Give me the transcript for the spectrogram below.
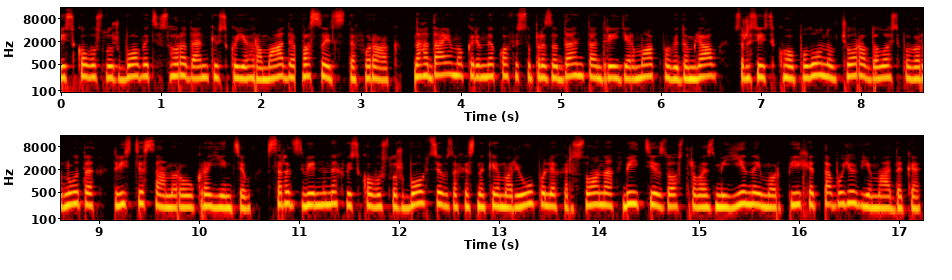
військовослужбовець з Городенківської громади Василь Стефурак. Нагадаємо, керівник офісу президента Андрій Єрмак повідомляв, з російського полону вчора вдалося повернути 207 українців. Серед звільнених військовослужбовців захисники Маріуполя, Херсона, бійці з острова Зміїний, Морпіхи та бойові медики.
